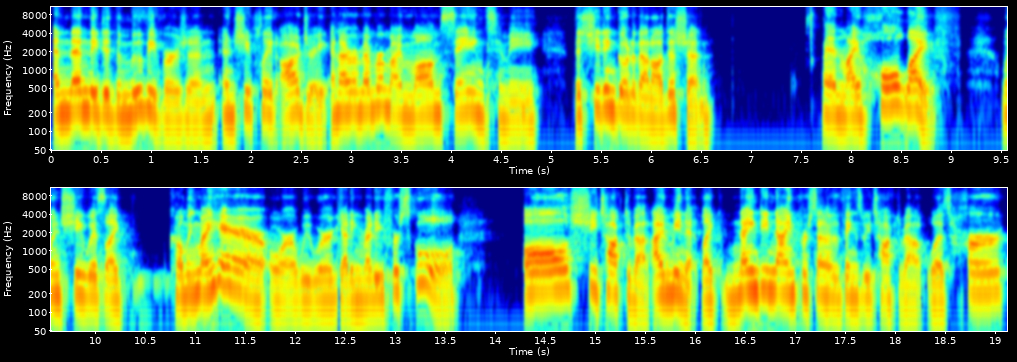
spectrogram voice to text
And then they did the movie version, and she played Audrey. And I remember my mom saying to me that she didn't go to that audition. And my whole life, when she was like combing my hair or we were getting ready for school, all she talked about, I mean it, like 99% of the things we talked about was her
